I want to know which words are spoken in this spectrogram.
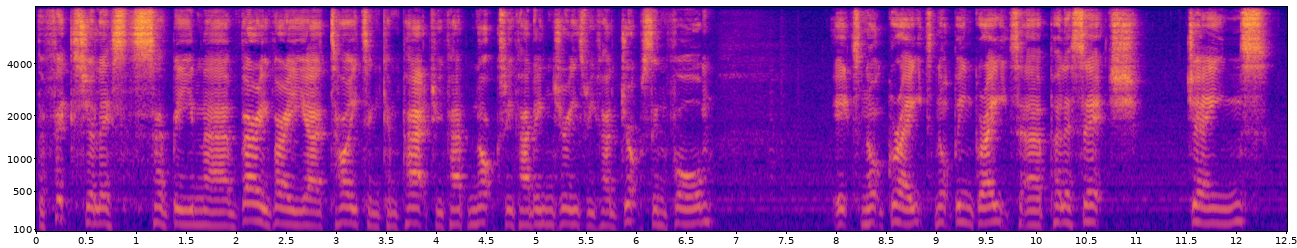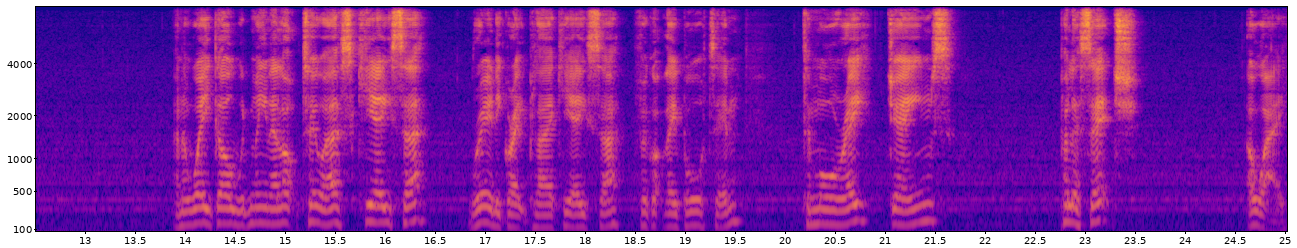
The fixture lists have been uh, very, very uh, tight and compact. We've had knocks, we've had injuries, we've had drops in form. It's not great, not been great. Uh, Pulisic, James, an away goal would mean a lot to us. Chiesa, really great player, Chiesa. Forgot they bought him. Tomori, James, Pulisic, away.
